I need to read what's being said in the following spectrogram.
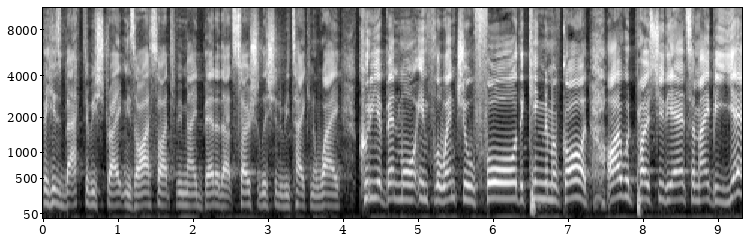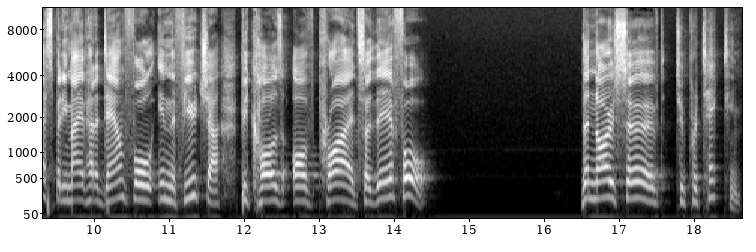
for his back to be straight and his eyesight to be made better, that social issue to be taken away? Could he have been more influential for the kingdom of God? I would post you the answer may be yes, but he may have had a downfall in the future because of pride. So, therefore, the no served to protect him.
